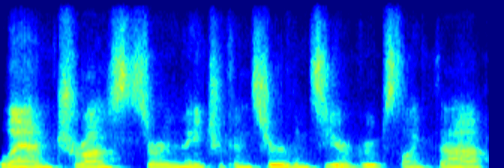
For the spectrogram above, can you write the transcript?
land trusts or the Nature Conservancy or groups like that.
